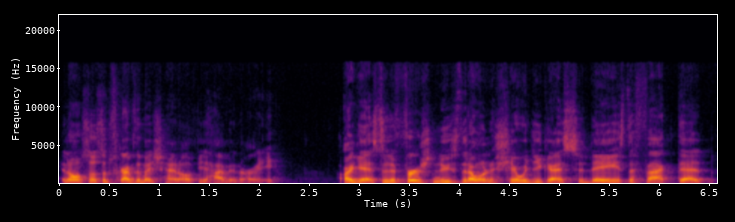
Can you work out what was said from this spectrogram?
And also subscribe to my channel if you haven't already. Alright guys, so the first news that I want to share with you guys today is the fact that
